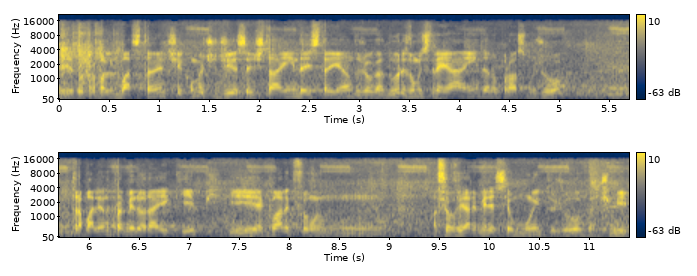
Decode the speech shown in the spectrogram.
Estou trabalhando bastante, como eu te disse, a gente está ainda estreando jogadores, vamos estrear ainda no próximo jogo, trabalhando para melhorar a equipe. E é claro que foi um, um, a Ferroviária mereceu muito o jogo, um time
